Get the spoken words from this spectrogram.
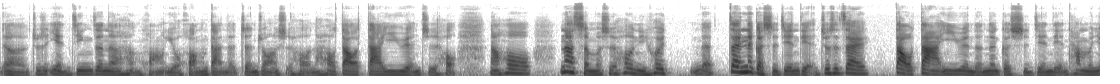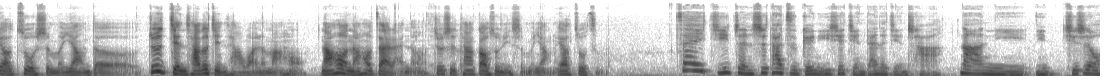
呃，就是眼睛真的很黄，有黄疸的症状的时候，然后到大医院之后，然后那什么时候你会那在那个时间点，就是在到大医院的那个时间点，他们要做什么样的？就是检查都检查完了嘛，吼，然后然后再来呢，就是他告诉你什么样要做什么？在急诊室，他只给你一些简单的检查，那你你其实有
